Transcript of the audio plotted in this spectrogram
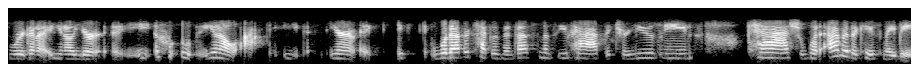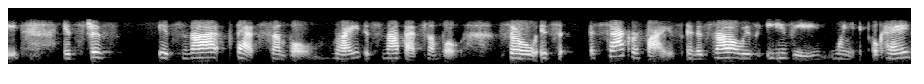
we're gonna you know you're you know you're whatever type of investments you have that you're using cash whatever the case may be. It's just it's not that simple right? It's not that simple. So it's a sacrifice and it's not always easy when okay?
